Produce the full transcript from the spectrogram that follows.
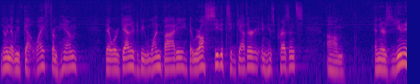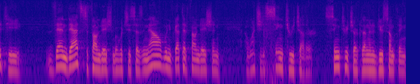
knowing that we've got life from Him, that we're gathered to be one body, that we're all seated together in His presence, um, and there's unity, then that's the foundation by which He says, now when you've got that foundation, I want you to sing to each other. Sing to each other because I'm going to do something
